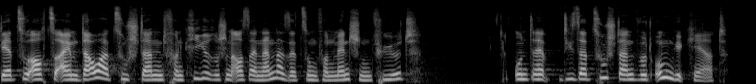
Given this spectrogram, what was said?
der zu, auch zu einem Dauerzustand von kriegerischen Auseinandersetzungen von Menschen führt. Und der, dieser Zustand wird umgekehrt.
